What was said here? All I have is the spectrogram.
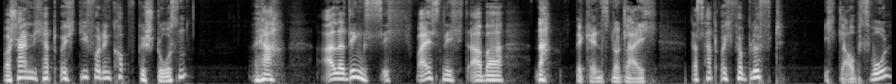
Wahrscheinlich hat euch die vor den Kopf gestoßen? Ja, allerdings, ich weiß nicht, aber, na, bekenn's nur gleich. Das hat euch verblüfft. Ich glaub's wohl.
